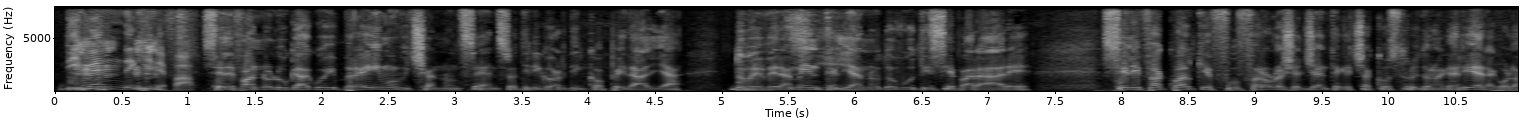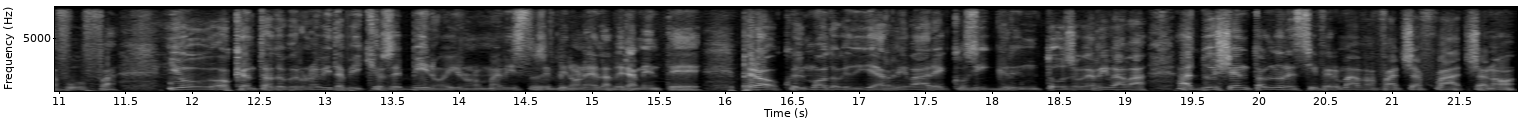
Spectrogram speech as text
Dipende chi le fa. Se le fanno Lukaku e Ibrahimovic hanno un senso, ti ricordi in Coppa Italia dove veramente Sì. li hanno dovuti separare. Se li fa qualche fuffarola c'è gente che ci ha costruito una carriera con la fuffa. Io ho cantato per una vita Picchio Sebino, io non ho mai visto Sebinonella veramente, però quel modo che di arrivare così grintoso che arrivava a 200 all'ora e si fermava faccia a faccia, no?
